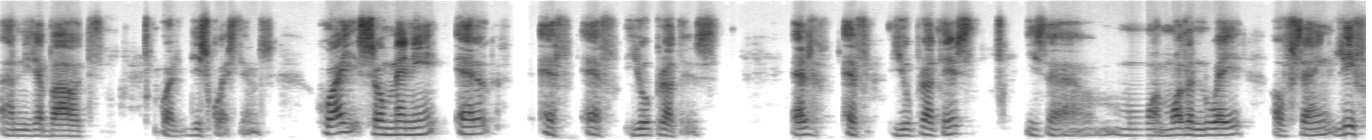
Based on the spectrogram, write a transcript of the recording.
and it's about, well, these questions. Why so many LFFU protests? LFFU protests is a more modern way of saying leave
